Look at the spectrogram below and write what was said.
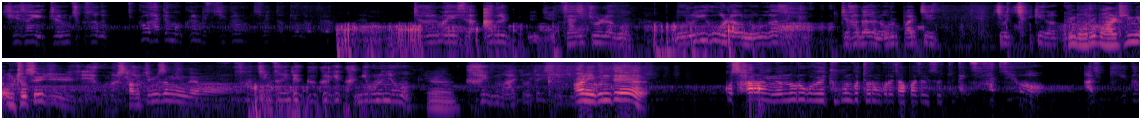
세상에 저놈 죽어서 그거 하여튼 뭐 그런데 지금 집에 떡해놨더라고. 저 할머니서 아들 자식 주려고 노루 이고 올라고 노루 가서 저 하다가 노루 빨찌리 집에 척해갖고. 그 노루 발 힘이 엄청 세지. 삼짐승인데 뭐. 삼침성인데 그 그렇게 큰 게뭐는요. 예. 아이고 말도 세지? 아니 근데 그 살아있는 노루가 왜 죽은 것처럼 그래 자빠져 있었지? 사지요. 아직 기근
